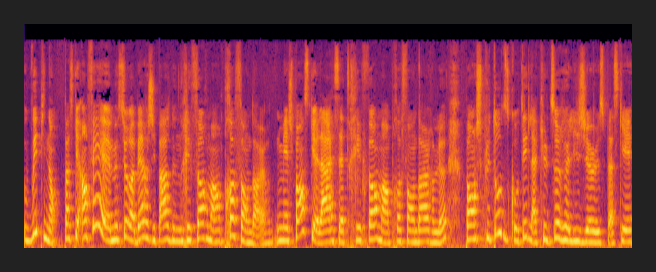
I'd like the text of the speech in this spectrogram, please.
oui puis non, parce qu'en fait, euh, Monsieur Robert, j'y parle d'une réforme en profondeur. Mais je pense que là, cette réforme en profondeur là penche plutôt du côté de la culture religieuse, parce que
